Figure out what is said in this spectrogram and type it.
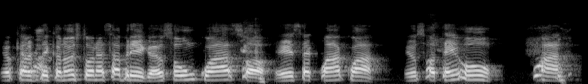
Eu quero dizer que eu não estou nessa briga. Eu sou um quá só. Esse é quá, quá. Eu só tenho um. Quá.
